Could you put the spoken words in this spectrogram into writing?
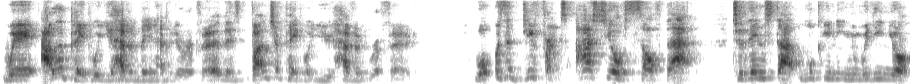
Where other people you haven't been happy to refer, there's a bunch of people you haven't referred. What was the difference? Ask yourself that to then start looking in within your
